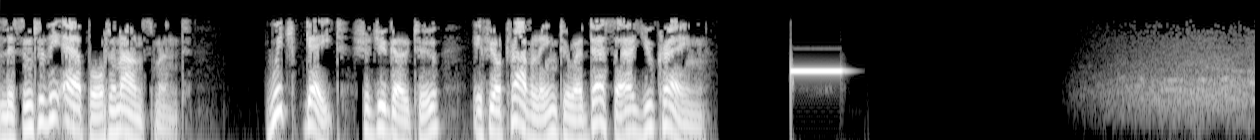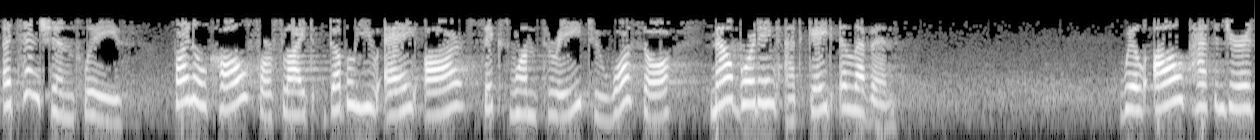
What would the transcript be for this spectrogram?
listen to the airport announcement. Which gate should you go to if you're traveling to Odessa, Ukraine? Attention, please. Final call for flight WAR 613 to Warsaw, now boarding at gate 11. Will all passengers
